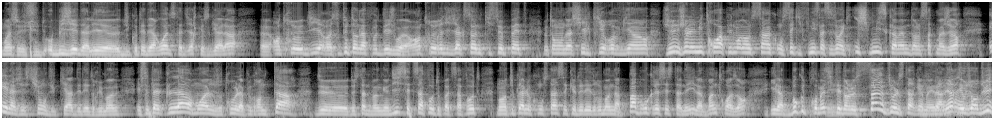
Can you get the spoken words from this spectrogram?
moi, je, je suis obligé d'aller euh, du côté d'Erwan, c'est-à-dire que ce gars-là, entre dire c'est tout le temps de la faute des joueurs, entre Reggie Jackson qui se pète le tendon d'Achille, qui revient, je, je l'ai mis trop rapidement dans le 5, on sait qu'ils finissent la saison avec Ishmis quand même dans le 5 majeur, et la gestion du cas d'Eddie Drummond. Et c'est peut-être là, moi, je trouve la plus grande tare de, de Stan Van Gundy, c'est de sa faute ou pas de sa faute, mais en tout cas, le constat, c'est que Dédé Drummond n'a pas progressé cette année, il a 23 ans, il a beaucoup de promesses, il était dans le 5 du All-Star Game l'année dernière, et aujourd'hui,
